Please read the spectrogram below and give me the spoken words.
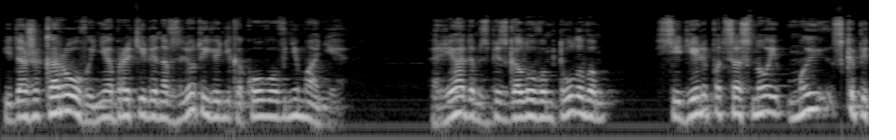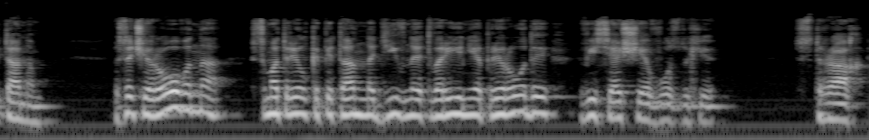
и даже коровы не обратили на взлет ее никакого внимания. Рядом с безголовым Туловым сидели под сосной мы с капитаном. Зачарованно смотрел капитан на дивное творение природы, висящее в воздухе. Страх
